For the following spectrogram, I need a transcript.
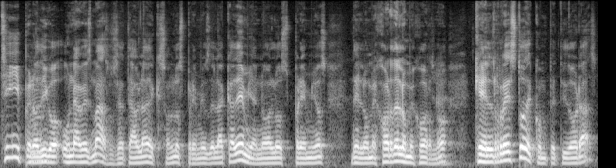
Sí, pero mm. digo, una vez más, o sea, te habla de que son los premios de la academia, no los premios de lo mejor de lo mejor, ¿no? Sí. Que el resto de competidoras,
